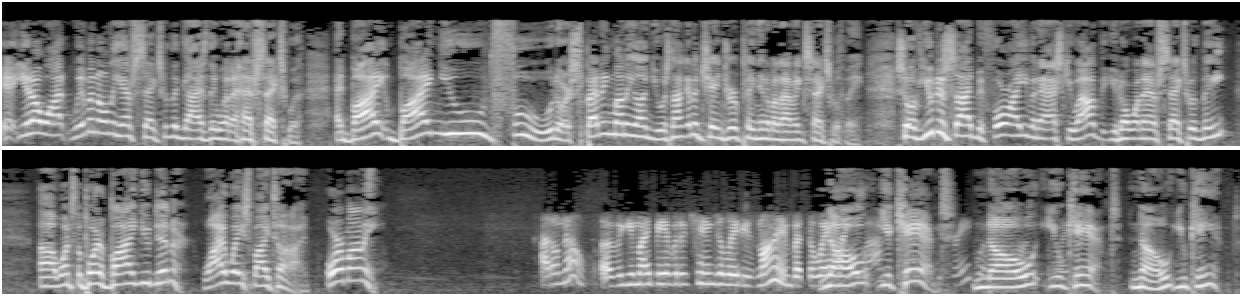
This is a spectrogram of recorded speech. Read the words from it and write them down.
Eh, You know what? Women only have sex with the guys they want to have sex with. And buy, buying you food or spending money on you is not going to change your opinion about having sex with me. So if you decide before I even ask you out that you don't want to have sex with me, uh, what's the point of buying you dinner? Why waste my time or money? I don't know. Uh, you might be able to change a lady's mind, but the way no, you, act you would can't. be great with me, No, you can't. No, you can't.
